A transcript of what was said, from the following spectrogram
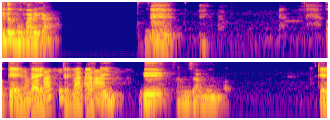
Itu Bu Farika. Oke, terima baik. Kasih, terima Pak kasih. Oke, sami-sami. Oke,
